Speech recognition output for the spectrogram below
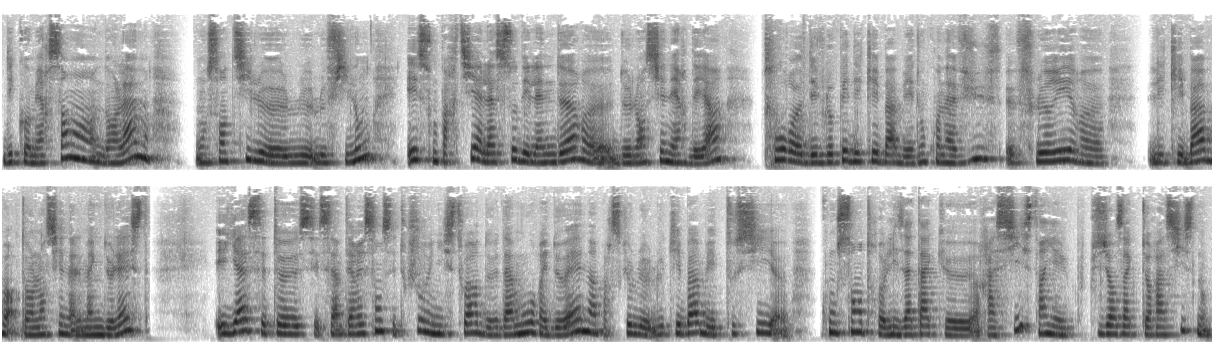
des, commerçants dans l'âme, ont senti le, filon et sont partis à l'assaut des lenders euh, de l'ancienne RDA pour euh, développer des kebabs. Et donc, on a vu euh, fleurir les kebabs dans l'ancienne Allemagne de l'Est. Et il y a cette, euh, c'est intéressant, c'est toujours une histoire d'amour et de haine, hein, parce que le, kebab est aussi euh, concentre les attaques euh, racistes. Hein. il y a eu plusieurs actes racistes. Donc,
